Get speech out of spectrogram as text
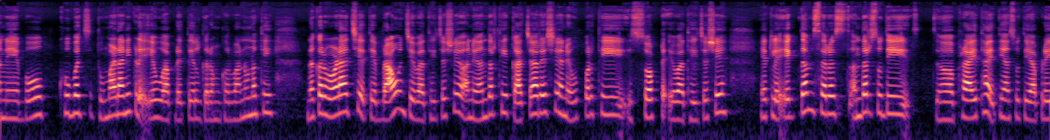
અને બહુ ખૂબ જ ધુમાડા નીકળે એવું આપણે તેલ ગરમ કરવાનું નથી. નકર વડા છે તે બ્રાઉન જેવા થઈ જશે અને અંદરથી કાચા રહેશે અને ઉપરથી સોફ્ટ એવા થઈ જશે. એટલે એકદમ સરસ અંદર સુધી ફ્રાય થાય ત્યાં સુધી આપણે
